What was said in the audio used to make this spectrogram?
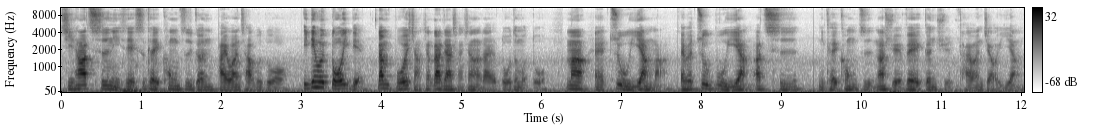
其他吃你也是可以控制跟台湾差不多，一定会多一点，但不会想象大家想象的来的多这么多。那诶、住一样嘛，哎、不住不一样，啊吃你可以控制，那学费跟学台湾缴一样的，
